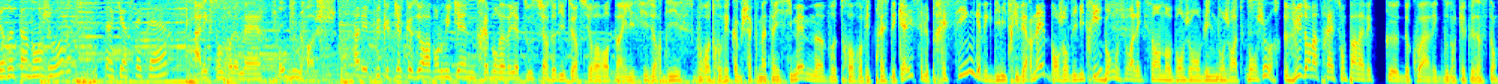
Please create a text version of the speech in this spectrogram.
Europe 1, bonjour. 5h, 7h. Alexandre Lemaire, Omblin Roche. Allez, plus que quelques heures avant le week-end. Très bon réveil à tous, chers auditeurs sur Europe 1. Il est 6h10. Vous retrouvez comme chaque matin ici même votre revue de presse décalée. C'est le pressing avec Dimitri Vernet. Bonjour Dimitri. Bonjour Alexandre, bonjour Omblin, bonjour à tous. Bonjour. Vu dans la presse, on parle avec euh, de quoi avec vous dans quelques instants?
